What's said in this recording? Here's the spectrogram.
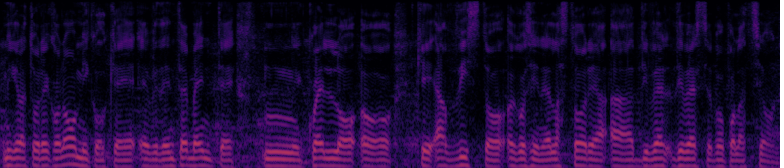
migratore economico che evidentemente mh, quello oh, che ha visto così nella storia diverse popolazioni.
